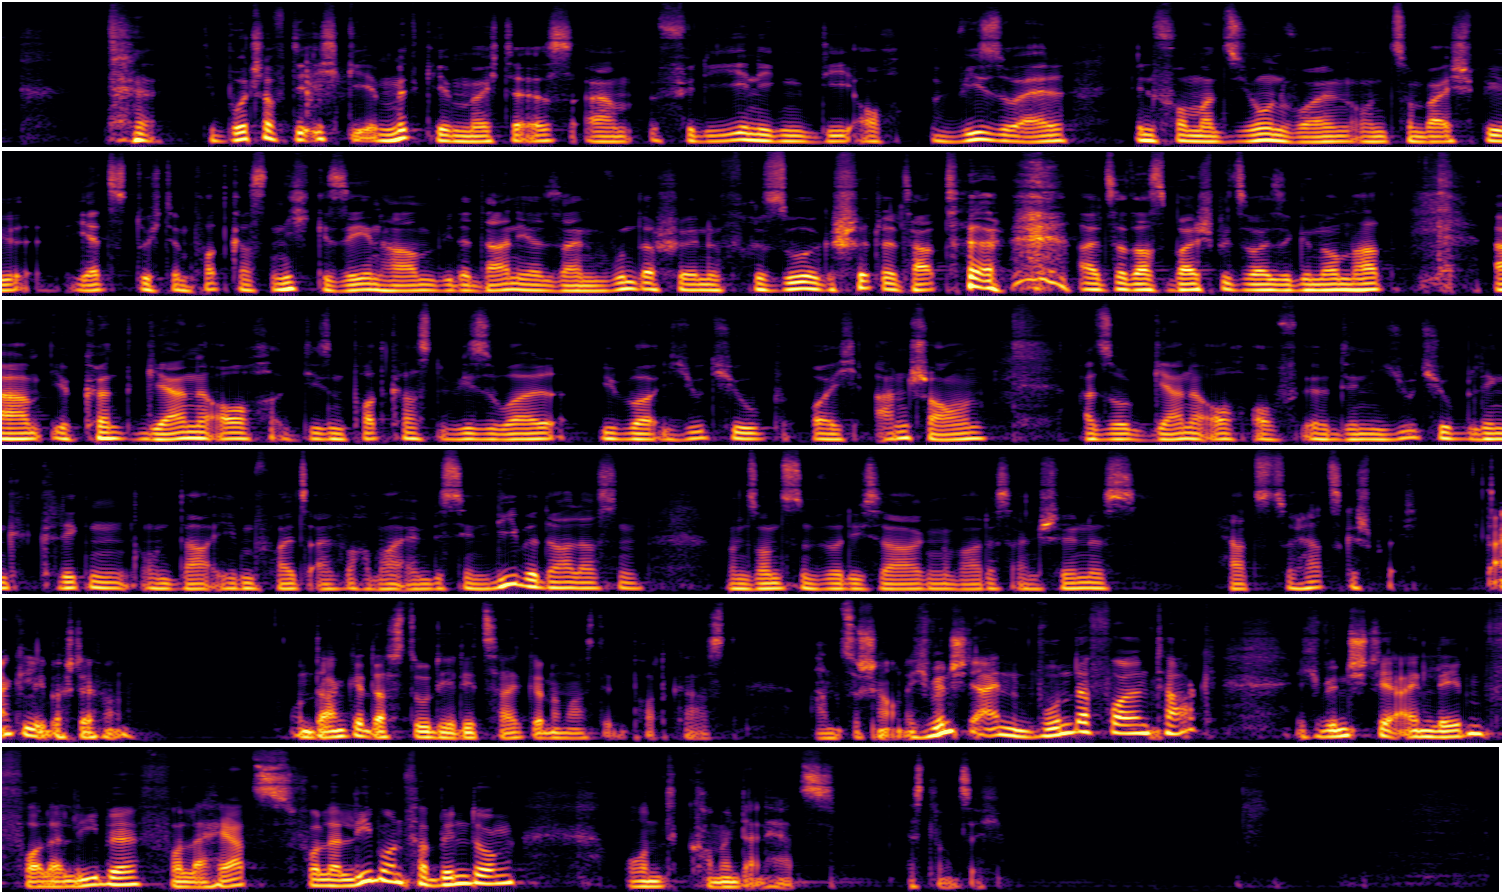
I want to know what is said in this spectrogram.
Die Botschaft, die ich mitgeben möchte, ist ähm, für diejenigen, die auch visuell Informationen wollen und zum Beispiel jetzt durch den Podcast nicht gesehen haben, wie der Daniel seine wunderschöne Frisur geschüttelt hat, als er das beispielsweise genommen hat. Ähm, ihr könnt gerne auch diesen Podcast visuell über YouTube euch anschauen. Also gerne auch auf äh, den YouTube-Link klicken und da ebenfalls einfach mal ein bisschen Liebe dalassen. Ansonsten würde ich sagen, war das ein schönes Herz-zu-Herz-Gespräch. Danke, lieber Stefan. Und danke, dass du dir die Zeit genommen hast, den Podcast anzuschauen. Ich wünsche dir einen wundervollen Tag. Ich wünsche dir ein Leben voller Liebe, voller Herz, voller Liebe und Verbindung. Und komm in dein Herz. Es lohnt sich.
